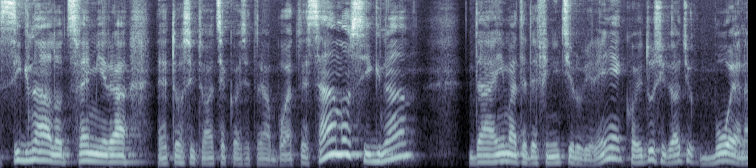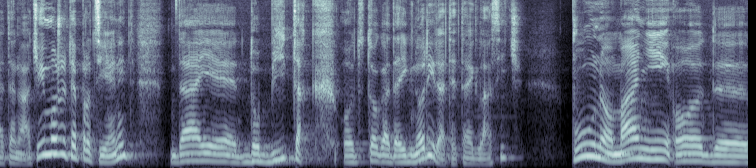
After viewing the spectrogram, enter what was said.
signal od svemira da je to situacija koja se treba bojati. To je samo signal da imate definiciju uvjerenje koje tu situaciju boja na taj način. I možete procijeniti da je dobitak od toga da ignorirate taj glasić puno manji od e,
